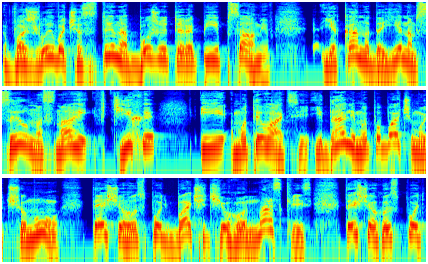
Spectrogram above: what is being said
важлива частина Божої терапії псалмів, яка надає нам сил, наснаги, втіхи і мотивації. І далі ми побачимо, чому те, що Господь бачить його наскрізь, те, що Господь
